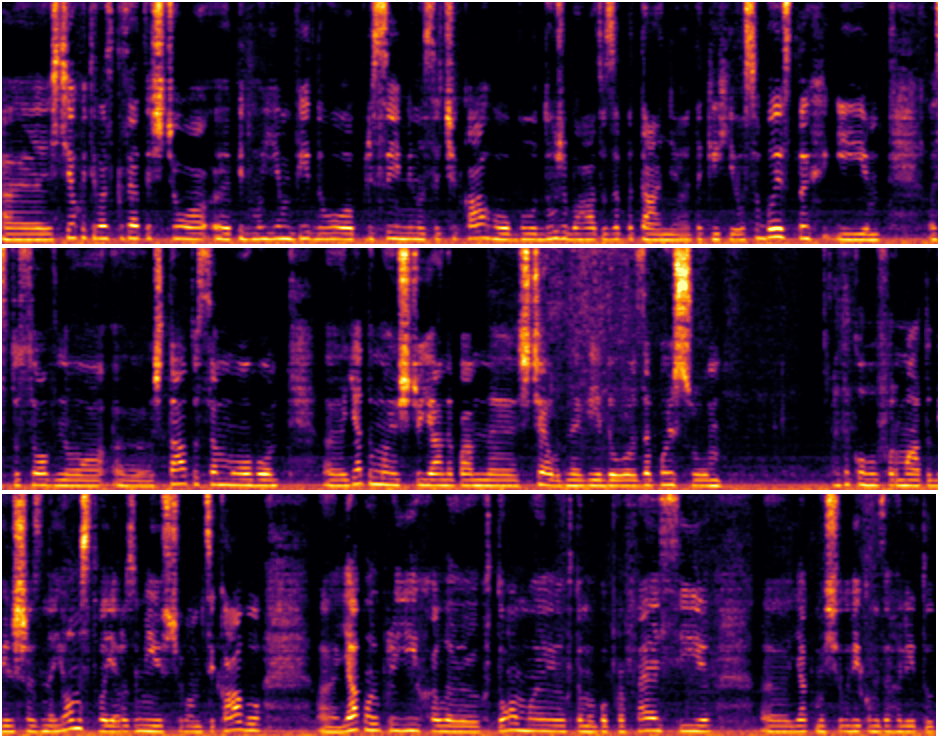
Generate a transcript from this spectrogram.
Е, Ще хотіла сказати, що е, під моїм відео плюси і мінуси Чикаго було дуже багато запитань, е, таких і особистих, і стосовно штату самого. Я думаю, що я напевне ще одне відео запишу такого формату більше знайомства. Я розумію, що вам цікаво, як ми приїхали, хто ми, хто ми по професії, як ми з чоловіком взагалі тут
